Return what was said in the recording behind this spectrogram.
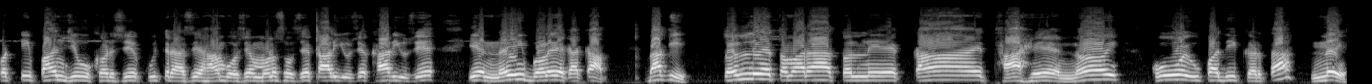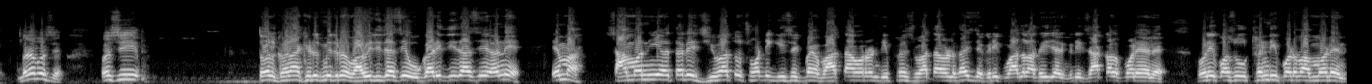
પટ્ટી, પાન જેવું ખડશે, કૂતરા છે, હાંબો છે, મણસો છે, કાળિયું છે, ખારિયું છે, એ નહીં બળે કાકા. બાકી તલને તમારા તલને કાંઈ થાહે નહીં, કોઈ ઉપાધિ કરતા નહીં. બરાબર છે? પછી તલ ઘણા ખેડૂત મિત્રોએ વાવી દીધા છે, ઉગાડી દીધા છે અને એમાં સામાન્ય અત્યારે જીવાતો છોટી ગઈ છે કે ભાઈ વાતાવરણ ડિફરન્સ વાતાવરણ થાય છે, ઘડીક વાદળા થઈ જાય, ઘડીક ઝાકળ પડે ને વળી પાછું ઠંડી પડવા મળે ને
